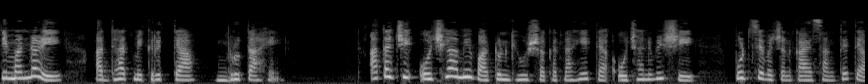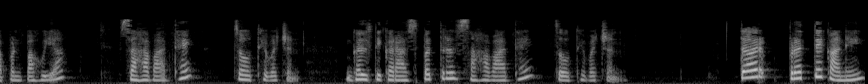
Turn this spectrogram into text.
ती मंडळी आध्यात्मिकरित्या मृत आहे. आता जी ओझी आम्ही वाटून घेऊ शकत नाही त्या ओझ्यांविषयी पुढचे वचन काय सांगते ते आपण पाहूया. सहावा अध्याय चौथे वचन. गलतीकरासपत्र सहावा अध्याय चौथे वचन. तर प्रत्येकाने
